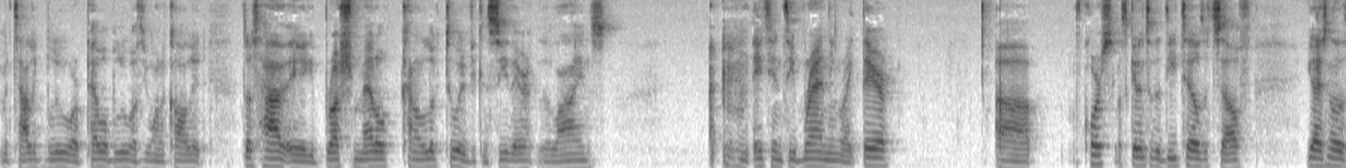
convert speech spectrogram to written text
metallic blue or pebble blue, as you want to call it. it. Does have a brushed metal kind of look to it. If you can see there, the lines. AT&T branding right there. Uh, of course, let's get into the details itself. You guys know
